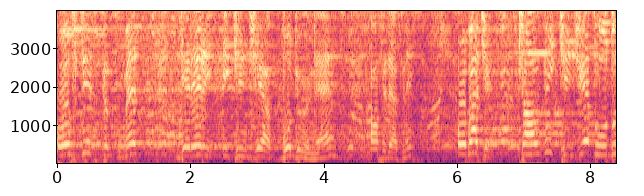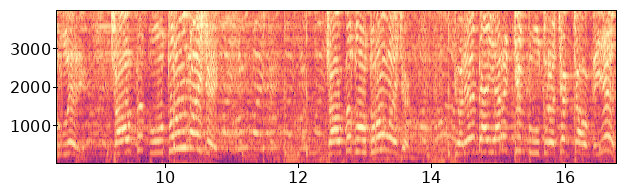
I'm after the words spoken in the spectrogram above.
Obstis hükümet gelir ikinciye bu düğüne affedersiniz Obaçe çaldı ikinciye durdurulur. Çaldı durdurulmayacak. Çaldı durdurulmayacak. Gören ben yarın kim durduracak çalgıyı?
